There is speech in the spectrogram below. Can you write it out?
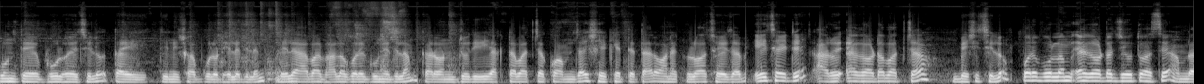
গুনতে ভুল হয়েছিল, তাই তিনি সবগুলো ঢেলে দিলেন। ঢেলে আবার ভালো করে গুনে দিলাম, কারণ যদি একটা বাচ্চা কম যায়, সেক্ষেত্রে তার অনেক লস হয়ে যাবে। এই সাইডে আরও এগারোটা বাচ্চা বেশি ছিল। পরে বললাম এগারোটা যেহেতু আছে, আমরা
